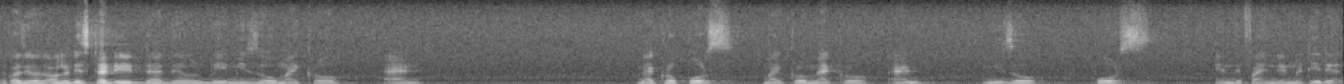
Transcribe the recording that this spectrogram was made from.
because you have already studied that there will be meso, micro and macro pores, micro, macro and meso pores in the fine grained material.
